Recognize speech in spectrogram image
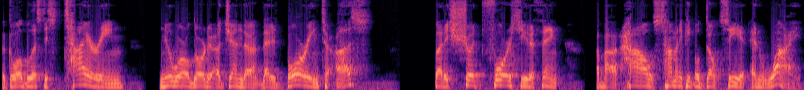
The globalist is tiring New World Order agenda that is boring to us, but it should force you to think about how so many people don't see it and why.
